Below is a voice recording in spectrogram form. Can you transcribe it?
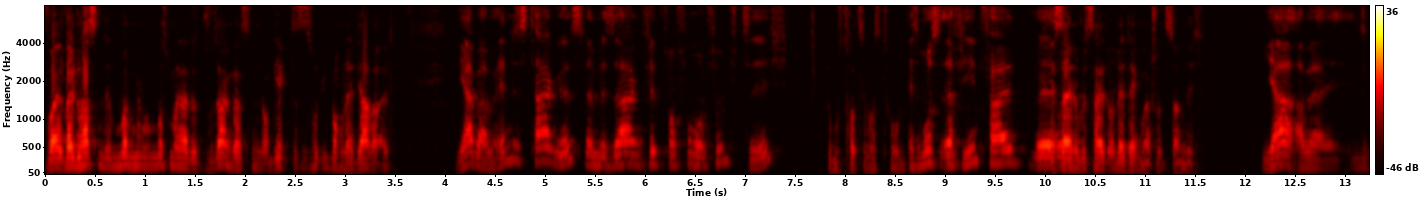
Weil, weil du hast, muss man ja dazu sagen, du hast ein Objekt, das ist über 100 Jahre alt. Ja, aber am Ende des Tages, wenn wir sagen Fit vor 55, Du musst trotzdem was tun. Es muss auf jeden Fall. Äh, es sei denn, du bist halt unter Denkmalschutz, dann nicht. Ja, aber du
